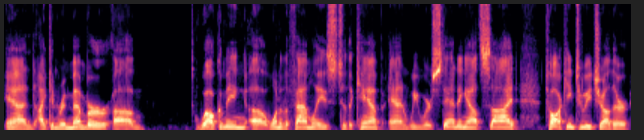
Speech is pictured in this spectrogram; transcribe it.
And I can remember um, welcoming uh, one of the families to the camp, and we were standing outside talking to each other.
